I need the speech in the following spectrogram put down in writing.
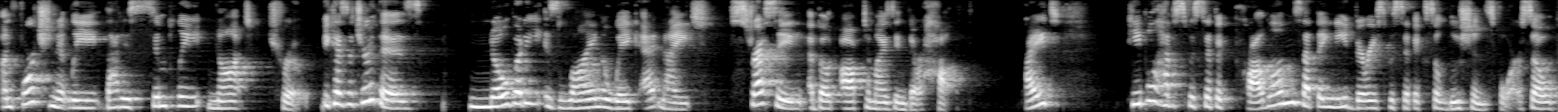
unfortunately, that is simply not true. Because the truth is, nobody is lying awake at night stressing about optimizing their health, right? People have specific problems that they need very specific solutions for. So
